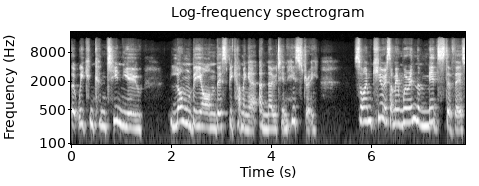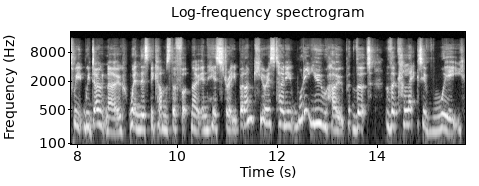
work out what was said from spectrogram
that we can continue long beyond this becoming a, a note in history. So I'm curious. I mean, we're in the midst of this. We we don't know when this becomes the footnote in history, but I'm curious, Tony, what do you hope that the collective we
